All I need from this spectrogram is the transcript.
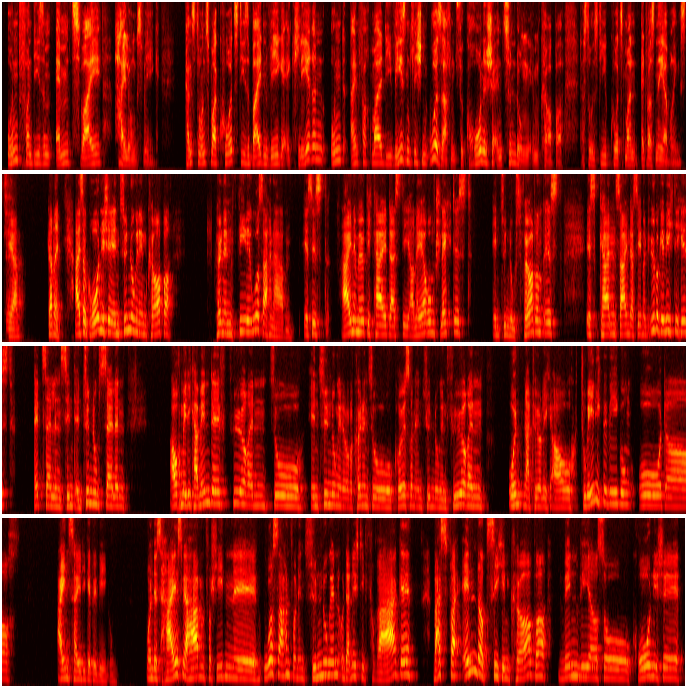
und von diesem M2 Heilungsweg. Kannst du uns mal kurz diese beiden Wege erklären und einfach mal die wesentlichen Ursachen für chronische Entzündungen im Körper, dass du uns die kurz mal etwas näher bringst? Ja, gerne. Also chronische Entzündungen im Körper können viele Ursachen haben. Es ist eine Möglichkeit, dass die Ernährung schlecht ist, entzündungsfördernd ist. Es kann sein, dass jemand übergewichtig ist. Fettzellen sind Entzündungszellen. Auch Medikamente führen zu Entzündungen oder können zu größeren Entzündungen führen und natürlich auch zu wenig Bewegung oder einseitige Bewegung. Und das heißt, wir haben verschiedene Ursachen von Entzündungen und dann ist die Frage, was verändert sich im Körper, wenn wir so chronische,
